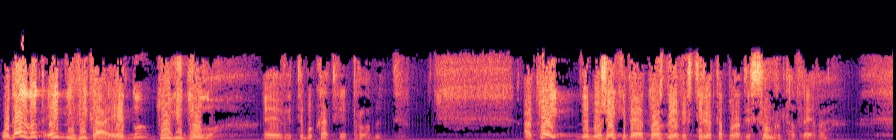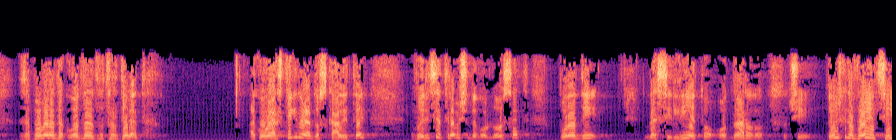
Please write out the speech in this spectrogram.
Од народот едни викаа едно, други друго. Еве демократија и парламент. А тој, не можејќи да ја дознае вистината поради силната врева, заповеда да го одведат во тврдината. А кога стигнаа до скалите, војниците требаше да го носат поради насилието од народот. Значи, римските војници,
